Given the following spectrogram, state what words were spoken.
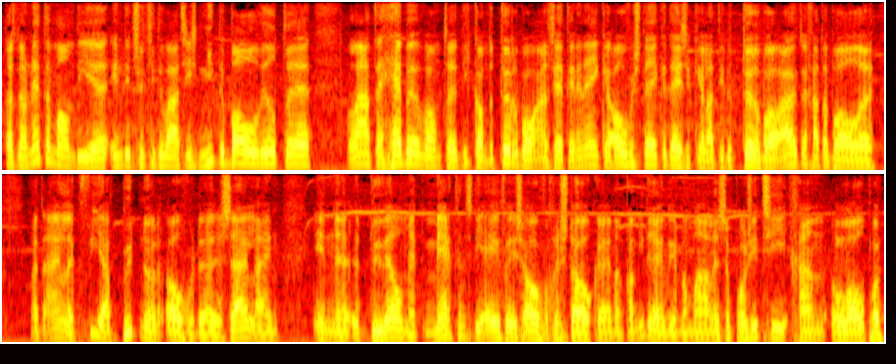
Dat is nou net een man die uh, in dit soort situaties niet de bal wilt laten hebben. Want die kan de turbo aanzetten en in één keer oversteken. Deze keer laat hij de turbo uit. En gaat de bal uiteindelijk via Butner over de zijlijn in uh, het duel met Mertens die even is overgestoken. En dan kan iedereen weer normaal in zijn positie gaan lopen.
